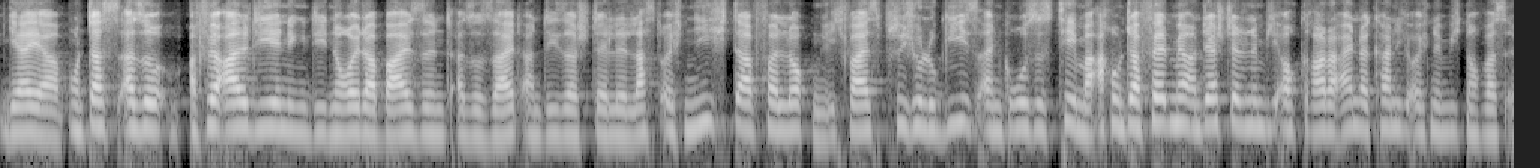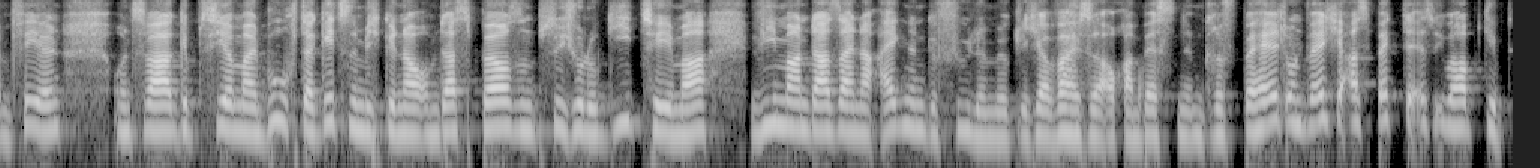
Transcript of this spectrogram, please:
Ja, ja. Und das, also für all diejenigen, die neu dabei sind, also seid an dieser Stelle, lasst euch nicht da verlocken. Ich weiß, Psychologie ist ein großes Thema. Ach, und da fällt mir an der Stelle nämlich auch gerade ein, da kann ich euch nämlich noch was empfehlen. Und zwar gibt's hier mein Buch, da geht's nämlich genau um das Börsenpsychologie-Thema, wie man da seine eigenen Gefühle möglicherweise auch am besten im Griff behält und welche Aspekte es überhaupt gibt.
